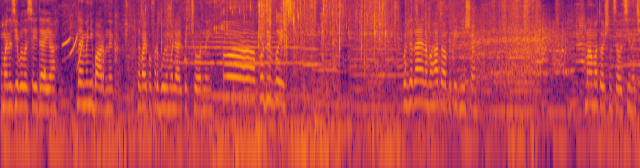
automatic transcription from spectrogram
У мене з'явилася ідея. Дай мені барвник. Давай пофарбуємо ляльку в чорний. А, подивись. Виглядає набагато апетитніше. Мама точно це оцінить.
